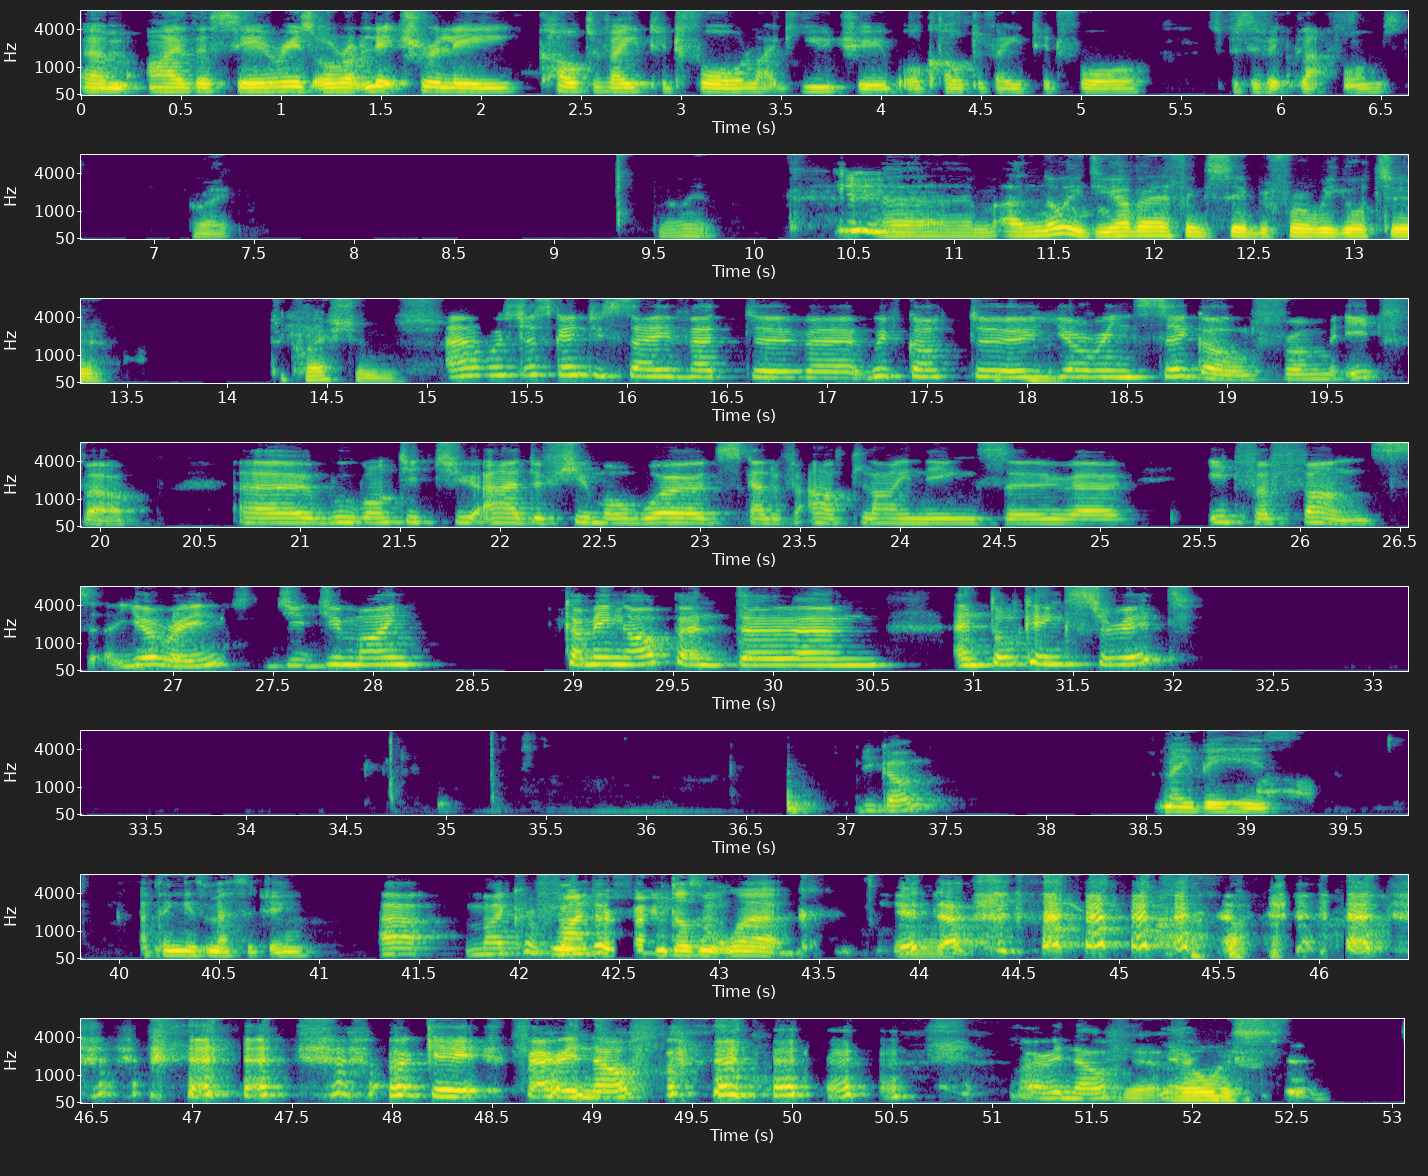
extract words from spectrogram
um, either series or literally cultivated for like YouTube or cultivated for specific platforms. Right. Brilliant. um, and Noe, do you have anything to say before we go to to questions. I was just going to say that uh, we've got uh, mm-hmm. Jorin Segel from IDFA, uh, who wanted to add a few more words, kind of outlining the uh, IDFA funds. Jorin, do, do, you mind coming up and, uh, um, and talking through it? You gone? Maybe he's, I think he's messaging. Uh, microphone, microphone doesn't work. okay, fair enough. fair enough. Yeah, yeah. always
